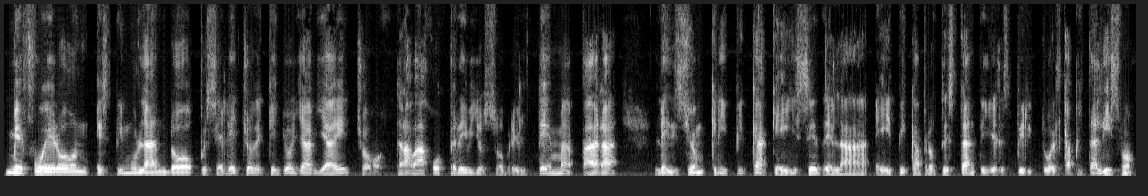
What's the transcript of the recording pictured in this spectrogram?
me fueron estimulando pues el hecho de que yo ya había hecho trabajo previo sobre el tema para la edición crítica que hice de la ética protestante y el espíritu del capitalismo,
